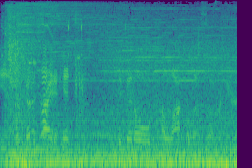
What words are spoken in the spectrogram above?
in. We're going to try to hit the good old Holocaust over here.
